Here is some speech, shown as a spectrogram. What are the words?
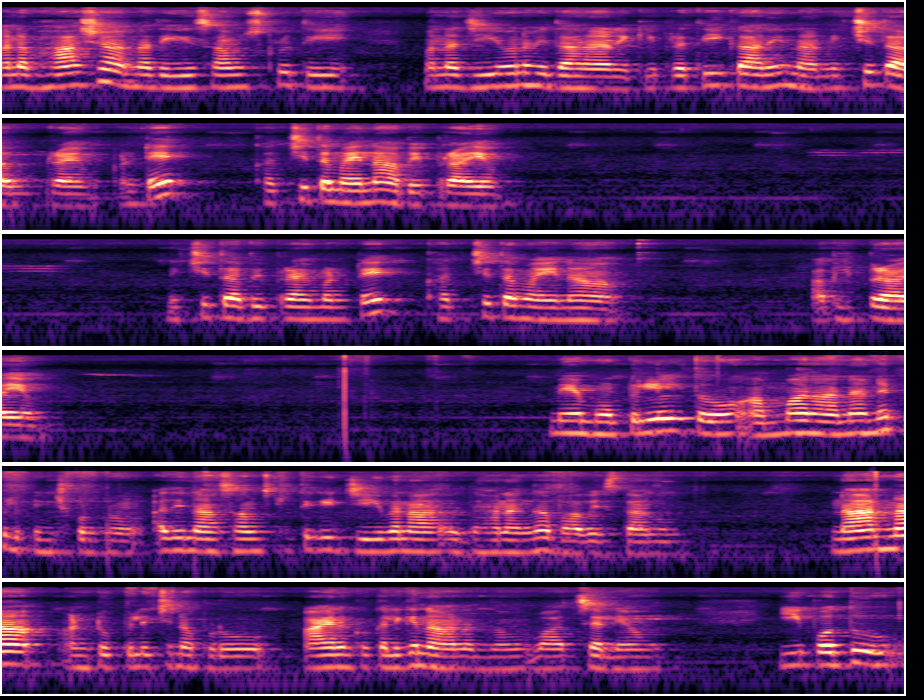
మన భాష అన్నది సంస్కృతి మన జీవన విధానానికి ప్రతీక అని నా నిశ్చిత అభిప్రాయం. అంటే ఖచ్చితమైన అభిప్రాయం. నిశ్చిత అభిప్రాయం అంటే ఖచ్చితమైన అభిప్రాయం. మేము పిల్లలతో అమ్మ నాన్ననే పిలిపించుకుంటున్నాం. అది నా సంస్కృతికి జీవన విధానంగా భావిస్తాను. నాన్న అంటూ పిలిచినప్పుడు ఆయనకు కలిగిన ఆనందం వాత్సల్యం ఈ పొద్దు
